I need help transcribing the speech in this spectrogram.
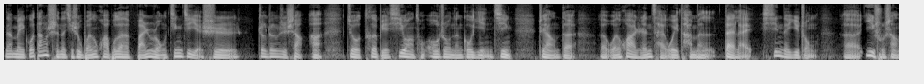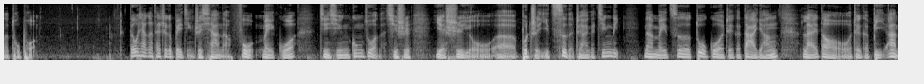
那美国当时呢，其实文化不断的繁荣，经济也是。蒸蒸日上啊，就特别希望从欧洲能够引进这样的呃文化人才，为他们带来新的一种呃艺术上的突破。德沃夏克在这个背景之下呢，赴美国进行工作呢，其实也是有呃不止一次的这样一个经历。那每次渡过这个大洋，来到这个彼岸，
